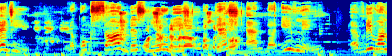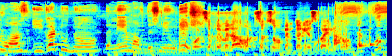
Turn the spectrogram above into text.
ready. ये देखिए The cook served this WhatsApp new पे dish मिला to आपको the सभी को? guests at the evening. Everyone was eager to know the name of this new dish. व्हाट्सएप पे मिला व्हाट्सएप से ओपन करिए इस फाइल को The cook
